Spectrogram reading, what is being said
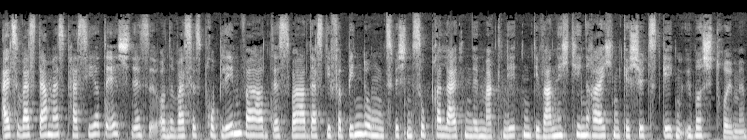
Also was damals passiert ist, das, oder was das Problem war, das war, dass die Verbindungen zwischen supraleitenden Magneten, die waren nicht hinreichend geschützt gegen Überströme.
